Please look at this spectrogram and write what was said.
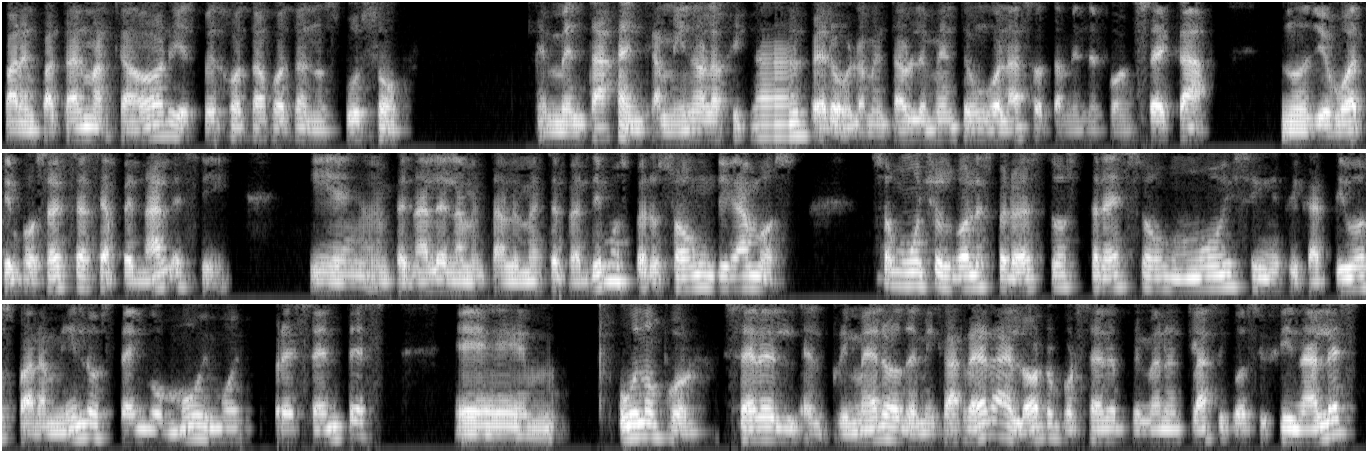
para empatar el marcador y después JJ nos puso en ventaja en camino a la final, pero lamentablemente un golazo también de Fonseca nos llevó a tiempos extras y a penales y, y en, penales lamentablemente perdimos, pero son, digamos, son muchos goles, pero estos tres son muy significativos para mí, los tengo muy, muy presentes. Eh, uno por ser el, primero de mi carrera, el otro por ser el primero en clásicos y finales,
